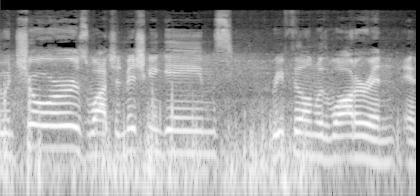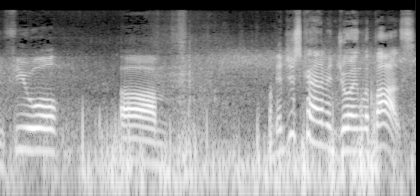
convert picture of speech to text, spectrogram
doing chores, watching Michigan games, refilling with water and, and fuel, um, and just kind of enjoying La Paz.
